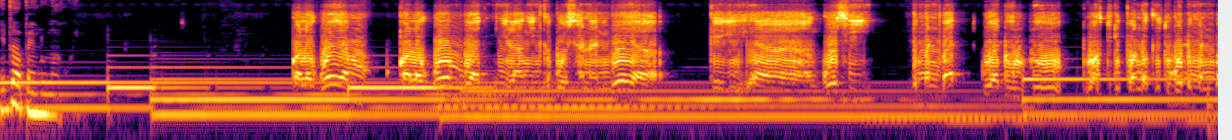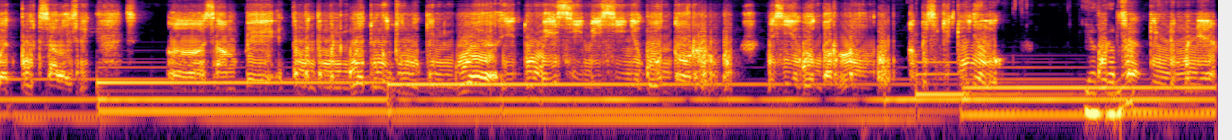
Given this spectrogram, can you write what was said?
itu apa yang lu lakuin Kalau gue yang kalau gue buat ngilangin kebosanan gue ya kayak uh, gue sih demen banget gue dulu waktu di pondok itu gue demen banget futsal sih. Eh, sampai teman-teman gue tuh ngejulukin gue itu Messi, Messi-nya Gontor, Messi-nya Gontor 6 sampai segitunya loh. Ya karena saking demennya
